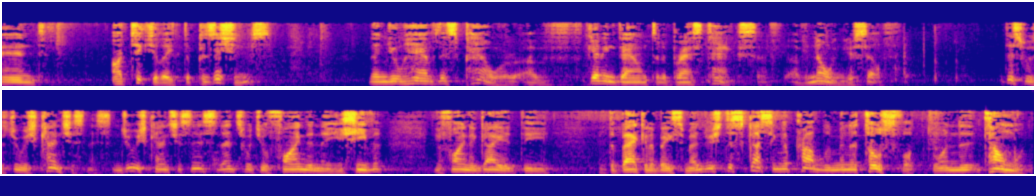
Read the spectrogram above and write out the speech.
and articulate the positions, then you have this power of getting down to the brass tacks, of, of knowing yourself. This was Jewish consciousness. And Jewish consciousness, that's what you'll find in the yeshiva. You'll find a guy at the at the back of the beis medrash discussing a problem in a Tosfot or in the Talmud.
